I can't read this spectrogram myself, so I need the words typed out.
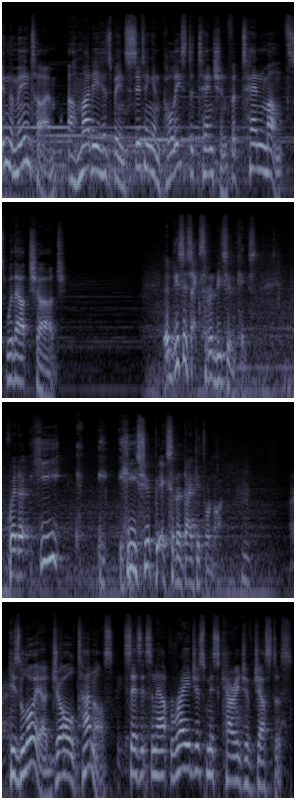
In the meantime, Ahmadi has been sitting in police detention for 10 months without charge. Uh, this is extradition case. Whether he, he, he should be extradited or not. His lawyer, Joel Tanos, says it's an outrageous miscarriage of justice,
